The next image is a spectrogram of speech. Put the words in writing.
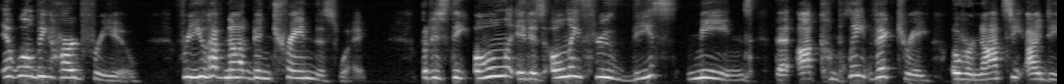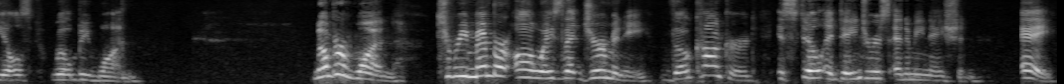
It will be hard for you, for you have not been trained this way but it's the only, it is only through these means that a complete victory over Nazi ideals will be won. Number one, to remember always that Germany, though conquered, is still a dangerous enemy nation. A,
